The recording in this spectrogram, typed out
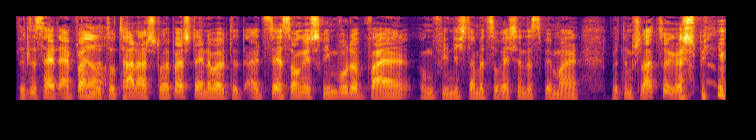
Das ist halt einfach Ja. ein totaler Stolperstein, aber das, als der Song geschrieben wurde, war ja irgendwie nicht damit zu rechnen, dass wir mal mit einem Schlagzeuger spielen.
